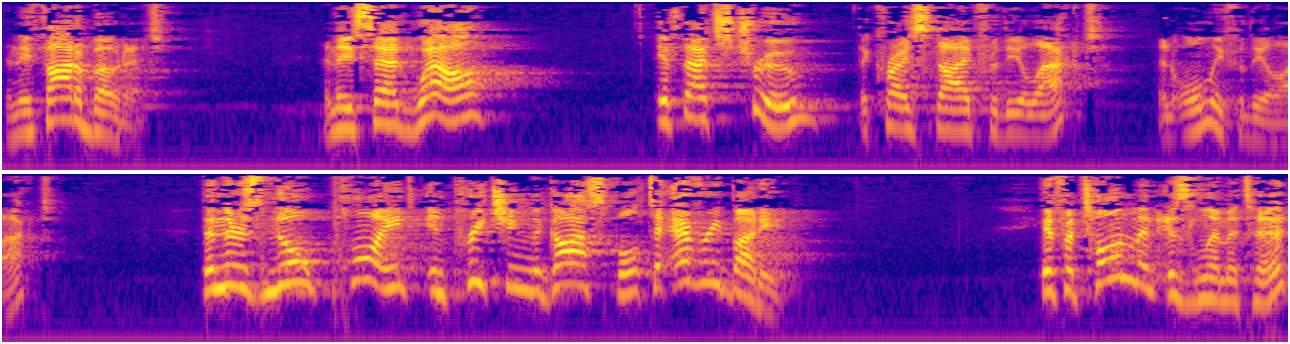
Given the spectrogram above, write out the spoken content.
And they thought about it. And they said, well, if that's true, that Christ died for the elect, and only for the elect, then there's no point in preaching the gospel to everybody. If atonement is limited,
